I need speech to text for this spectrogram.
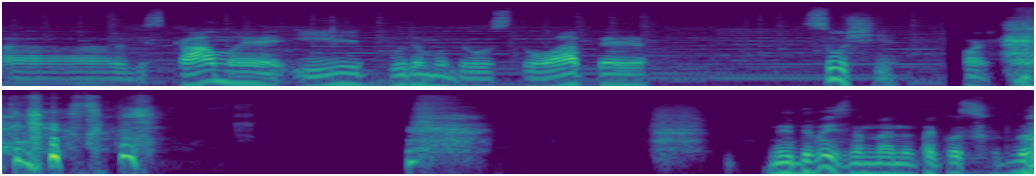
е, лісками, і будемо дегустувати суші. Ой. Не дивись на мене так осудло.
